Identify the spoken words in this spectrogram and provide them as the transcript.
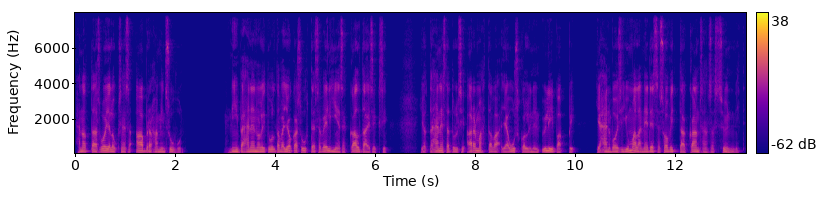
hän ottaa suojeluksensa Abrahamin suvun. Niinpä hänen oli tultava joka suhteessa veljiensä kaltaiseksi, jotta hänestä tulisi armahtava ja uskollinen ylipappi, ja hän voisi Jumalan edessä sovittaa kansansa synnit.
